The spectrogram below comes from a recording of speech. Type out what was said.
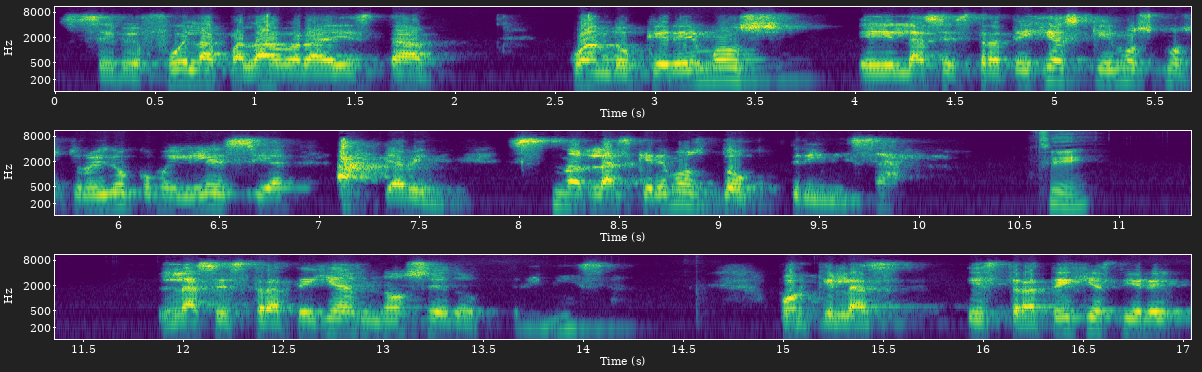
se me fue la palabra esta, cuando queremos eh, las estrategias que hemos construido como iglesia, ah, ya ven, las queremos doctrinizar. Sí. Las estrategias no se doctrinizan, porque las estrategias tienen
